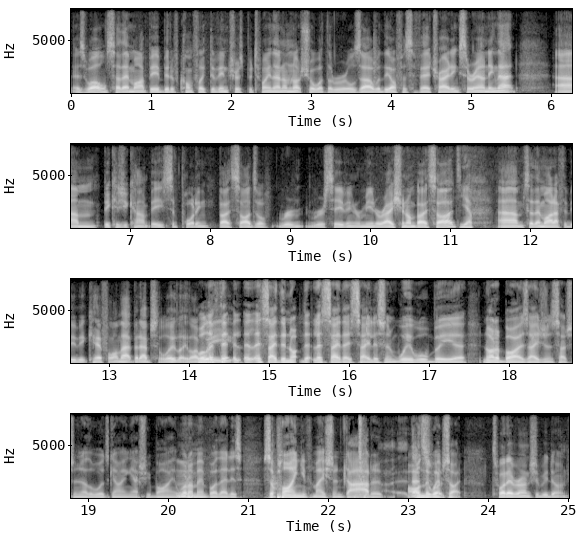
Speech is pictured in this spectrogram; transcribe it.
as well. So there might be a bit of conflict of interest between that. I'm not sure what the rules are with the Office of Fair Trading surrounding that. Um, because you can't be supporting both sides or re- receiving remuneration on both sides. Yep. Um, so they might have to be a bit careful on that. But absolutely, like Well, we, if they, let's say they're not. Let's say they say, "Listen, we will be a, not a buyer's agent as such." In other words, going actually buying. What I meant by that is supplying information and data on Mm. that's the what- website. it's what everyone should be doing.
